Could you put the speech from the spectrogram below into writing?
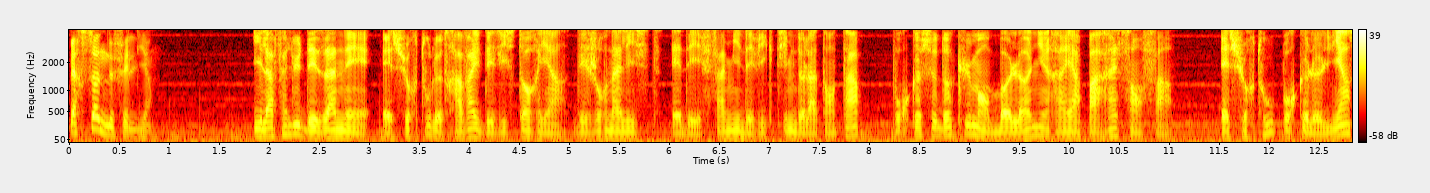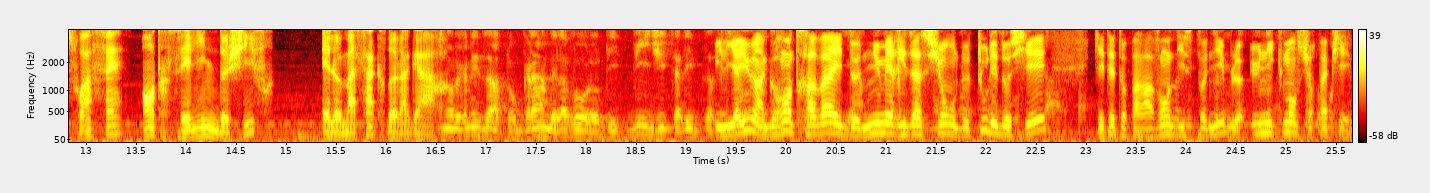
personne ne fait le lien. Il a fallu des années et surtout le travail des historiens, des journalistes et des familles des victimes de l'attentat pour que ce document Bologne réapparaisse enfin et surtout pour que le lien soit fait entre ces lignes de chiffres et le massacre de la gare. Il y a eu un grand travail de numérisation de tous les dossiers qui étaient auparavant disponibles uniquement sur papier.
